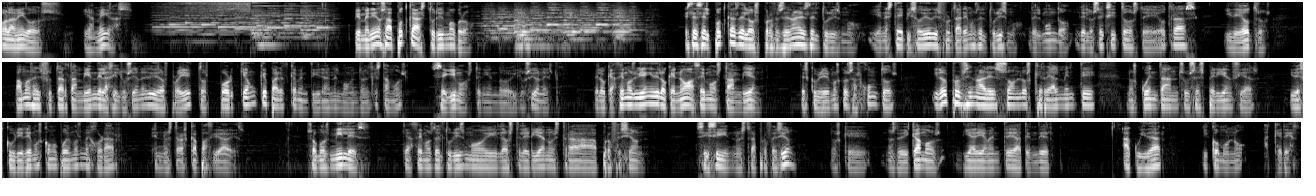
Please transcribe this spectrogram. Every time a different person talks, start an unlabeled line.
Hola amigos y amigas. Bienvenidos a Podcast Turismo Pro. Este es el podcast de los profesionales del turismo y en este episodio disfrutaremos del turismo, del mundo, de los éxitos de otras y de otros. Vamos a disfrutar también de las ilusiones y de los proyectos, porque aunque parezca mentira en el momento en el que estamos, seguimos teniendo ilusiones. De lo que hacemos bien y de lo que no hacemos tan bien. Descubriremos cosas juntos y los profesionales son los que realmente nos cuentan sus experiencias y descubriremos cómo podemos mejorar en nuestras capacidades. Somos miles que hacemos del turismo y la hostelería nuestra profesión. Sí, sí, nuestra profesión. Los que nos dedicamos diariamente a atender, a cuidar y, como no, a querer.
